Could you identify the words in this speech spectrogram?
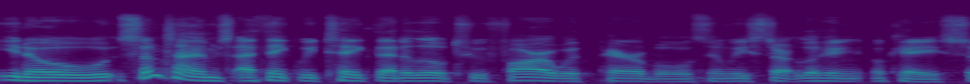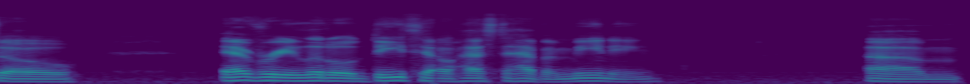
you know, sometimes I think we take that a little too far with parables and we start looking, okay, so every little detail has to have a meaning. Um,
